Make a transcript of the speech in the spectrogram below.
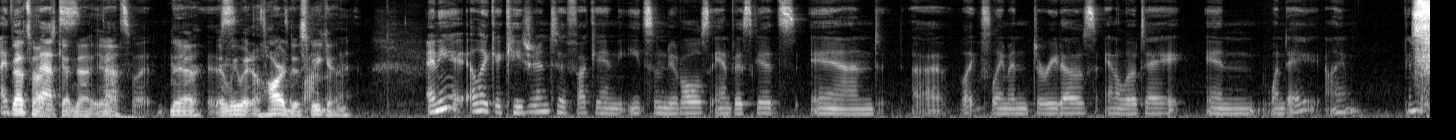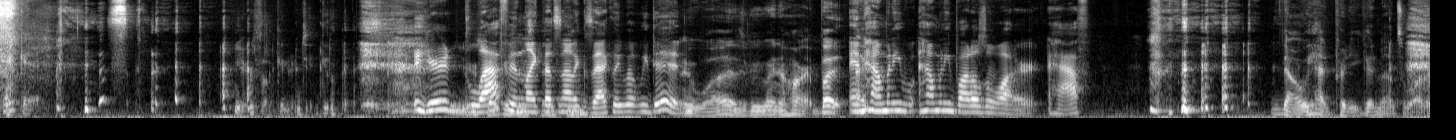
I think That's what I was getting at, yeah. That's what. yeah, and we went hard this weekend. Any like occasion to fucking eat some noodles and biscuits and uh, like flamin' Doritos and elote in one day, I'm gonna take it. You're fucking ridiculous. You're, You're laughing like that's not exactly what we did. It was. We went hard, but And I- how many how many bottles of water? Half. No, we had pretty good amounts of water.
